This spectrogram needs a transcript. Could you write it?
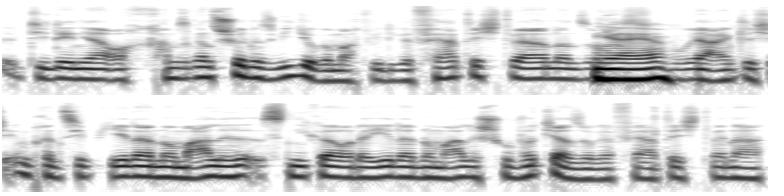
die den ja auch, haben sie ein ganz schönes Video gemacht, wie die gefertigt werden und sowas, Ja, ja. wo ja eigentlich im Prinzip jeder normale Sneaker oder jeder normale Schuh wird ja so gefertigt, wenn er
